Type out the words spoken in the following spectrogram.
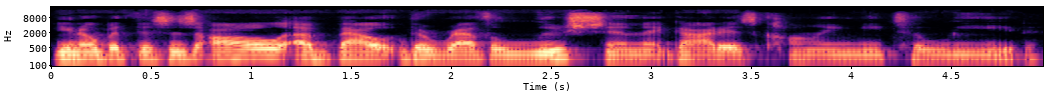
You know, but this is all about the revolution that God is calling me to lead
